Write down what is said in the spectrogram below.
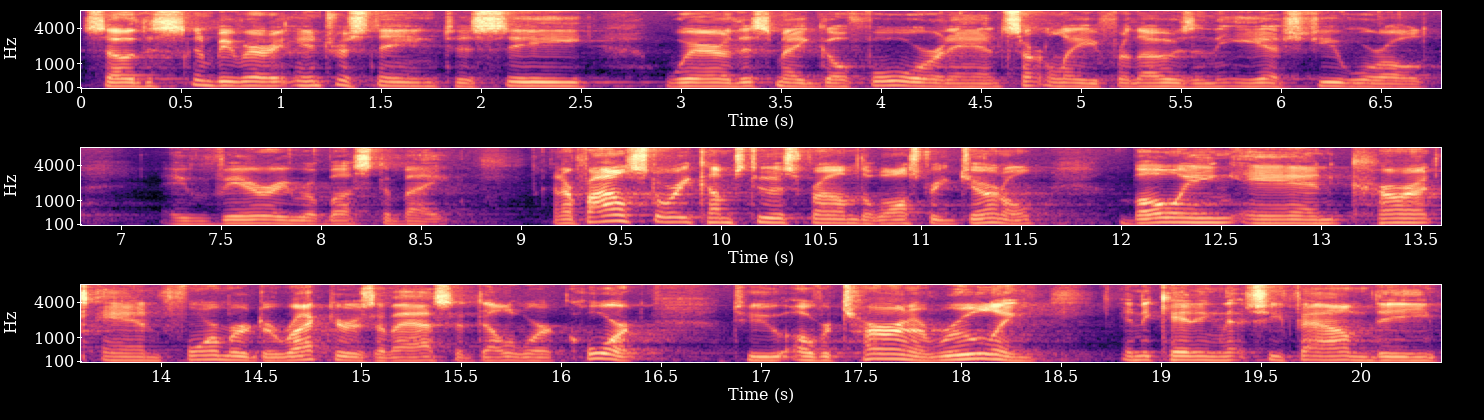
So, this is going to be very interesting to see where this may go forward, and certainly for those in the ESG world, a very robust debate. And our final story comes to us from the Wall Street Journal. Boeing and current and former directors have asked a Delaware court to overturn a ruling indicating that she found the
